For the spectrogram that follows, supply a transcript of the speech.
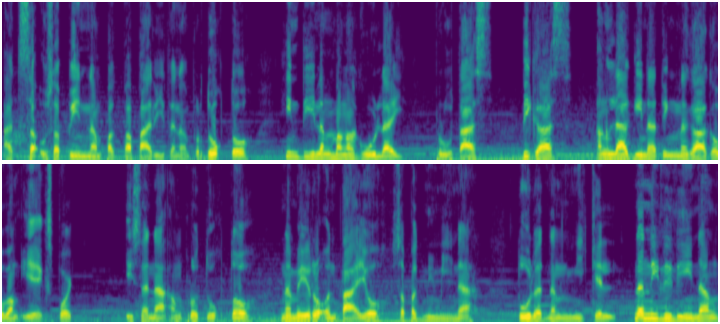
At sa usapin ng pagpapalitan ng produkto, hindi lang mga gulay, prutas, bigas ang lagi nating nagagawang i-export. Isa na ang produkto na mayroon tayo sa pagmimina tulad ng nickel na nililinang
